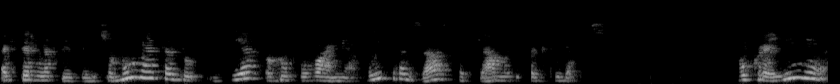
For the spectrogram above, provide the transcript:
альтернативою цьому методу є групування витрат за статтями калькуляції. В Україні е,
